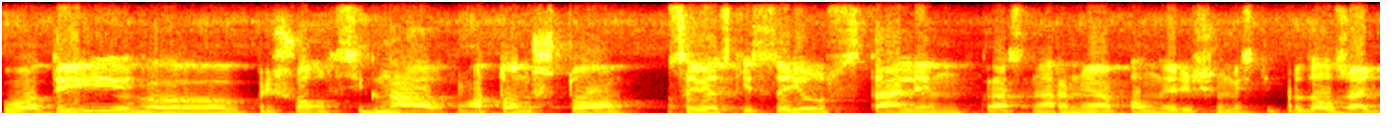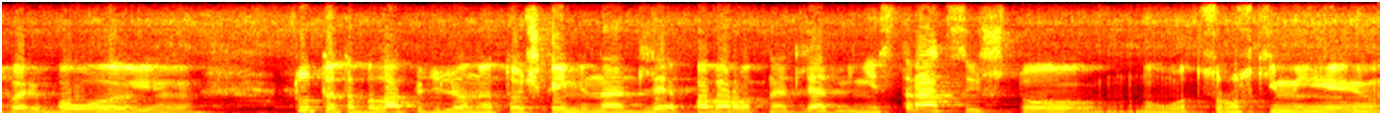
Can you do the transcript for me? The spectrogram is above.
Вот, и э, пришел сигнал о том, что Советский Союз, Сталин, Красная Армия полной решимости продолжать борьбу, и Тут это была определенная точка именно для, поворотная для администрации, что ну, вот, с русскими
